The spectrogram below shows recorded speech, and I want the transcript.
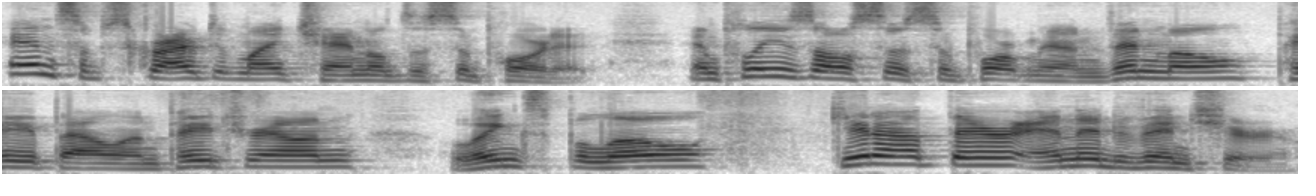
and subscribe to my channel to support it. And please also support me on Venmo, PayPal, and Patreon. Links below. Get out there and adventure.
